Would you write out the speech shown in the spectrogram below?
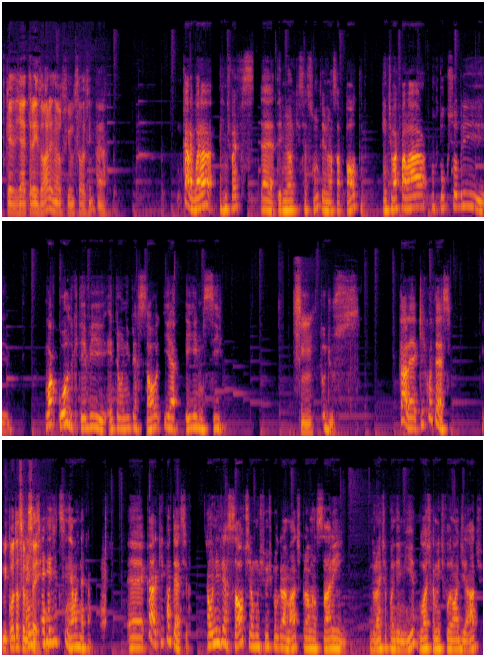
Porque já é três horas, né? O filme sozinho. Cara, agora a gente vai, é, terminando aqui esse assunto, terminando essa pauta, a gente vai falar um pouco sobre o acordo que teve entre a Universal e a AMC Sim. Studios. Cara, é, o que acontece? Me conta sobre isso aí. É rede de cinemas, né, cara? É, cara, o que acontece? A Universal tinha alguns filmes programados para lançarem durante a pandemia, logicamente foram adiados.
